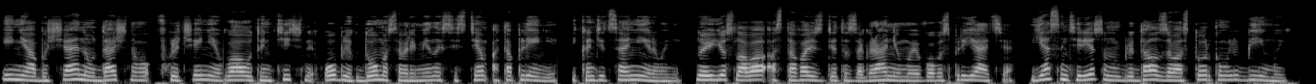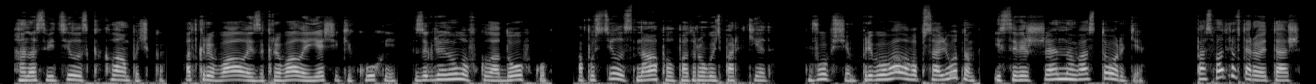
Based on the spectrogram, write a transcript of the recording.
и необычайно удачного включения в аутентичный облик дома современных систем отопления и кондиционирования, но ее слова оставались где-то за гранью моего восприятия. Я с интересом наблюдал за восторгом любимой. Она светилась, как лампочка, открывала и закрывала ящики кухни, заглянула в кладовку, опустилась на пол потрогать паркет. В общем, пребывала в абсолютном и совершенном восторге. «Посмотрим второй этаж?»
